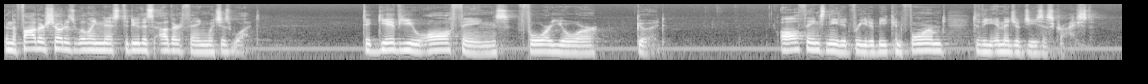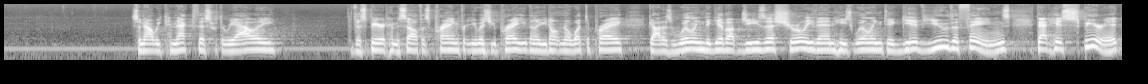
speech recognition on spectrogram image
then the Father showed his willingness to do this other thing, which is what? to give you all things for your good. All things needed for you to be conformed to the image of Jesus Christ. So now we connect this with the reality the Spirit Himself is praying for you as you pray, even though you don't know what to pray. God is willing to give up Jesus. Surely then He's willing to give you the things that His Spirit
